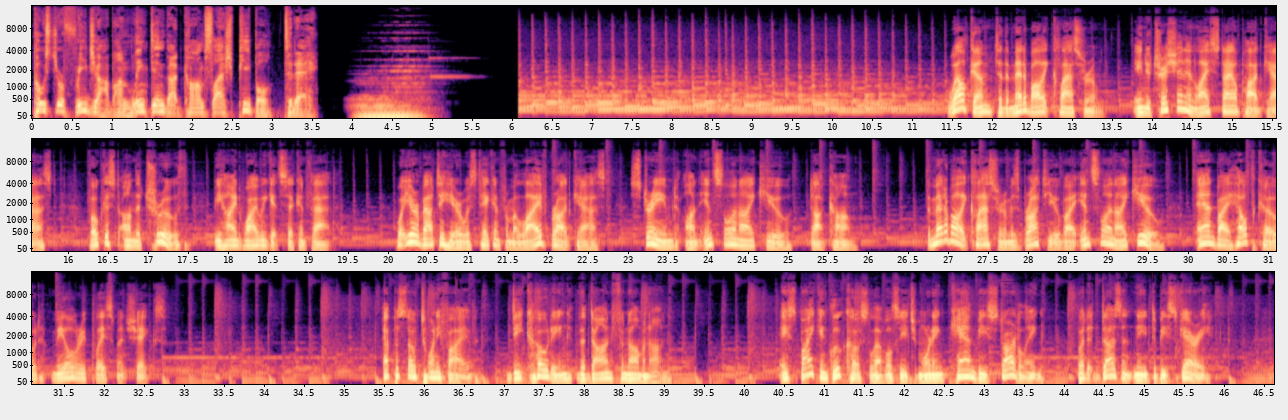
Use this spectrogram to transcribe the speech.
Post your free job on linkedin.com/people slash people today. Welcome to the Metabolic Classroom, a nutrition and lifestyle podcast focused on the truth behind why we get sick and fat. What you're about to hear was taken from a live broadcast streamed on insuliniq.com. The Metabolic Classroom is brought to you by Insulin IQ and by Health Code Meal Replacement Shakes. Episode 25 Decoding the Dawn Phenomenon. A spike in glucose levels each morning can be startling, but it doesn't need to be scary.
